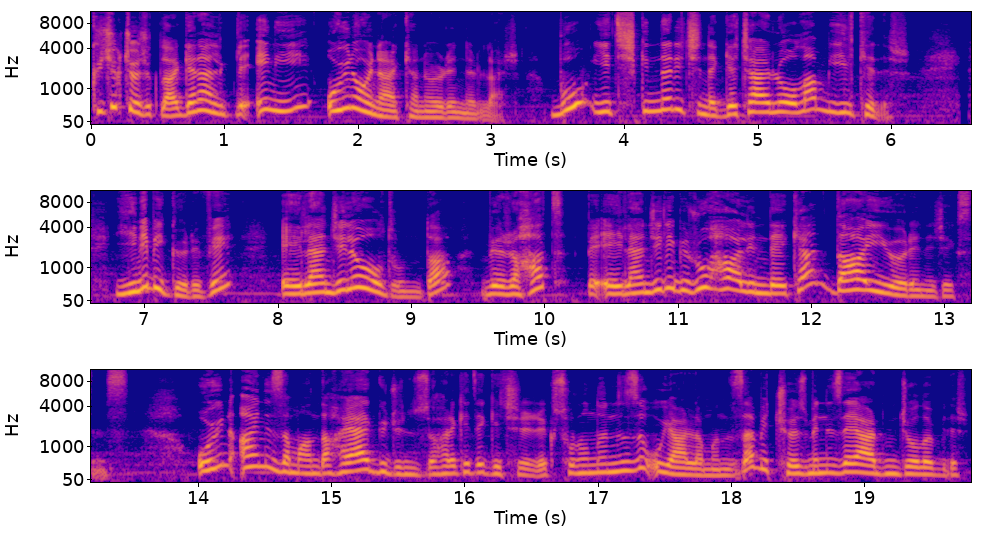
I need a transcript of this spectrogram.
Küçük çocuklar genellikle en iyi oyun oynarken öğrenirler. Bu yetişkinler için de geçerli olan bir ilkedir. Yeni bir görevi eğlenceli olduğunda ve rahat ve eğlenceli bir ruh halindeyken daha iyi öğreneceksiniz. Oyun aynı zamanda hayal gücünüzü harekete geçirerek sorunlarınızı uyarlamanıza ve çözmenize yardımcı olabilir.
